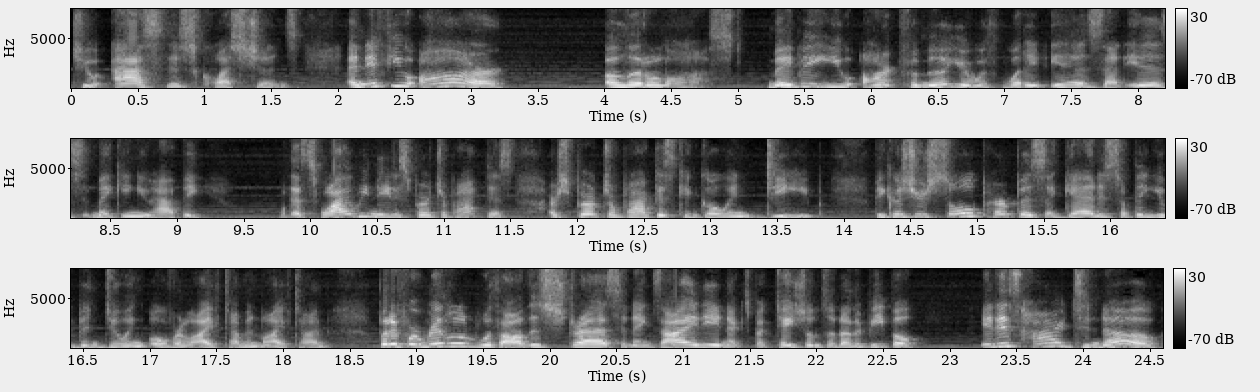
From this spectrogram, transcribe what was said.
to ask these questions. And if you are a little lost, maybe you aren't familiar with what it is that is making you happy, that's why we need a spiritual practice. Our spiritual practice can go in deep because your soul purpose, again, is something you've been doing over lifetime and lifetime. But if we're riddled with all this stress and anxiety and expectations on other people, it is hard to know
